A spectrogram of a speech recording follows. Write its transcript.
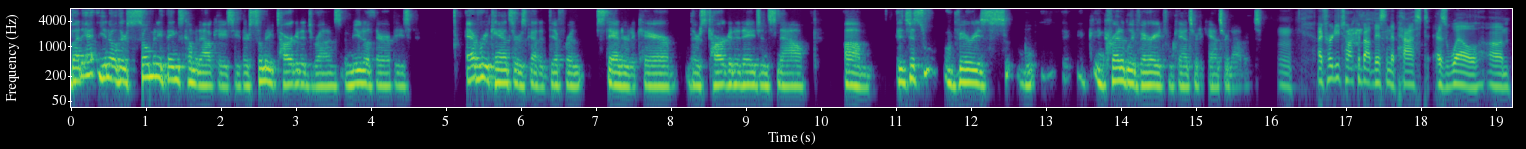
But eh, you know, there's so many things coming out, Casey. There's so many targeted drugs, immunotherapies. Every cancer has got a different standard of care. There's targeted agents now. Um, it just varies incredibly varied from cancer to cancer nowadays. Mm. I've heard you talk about this in the past as well, um,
